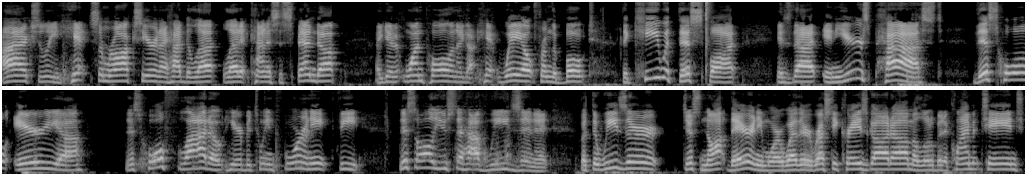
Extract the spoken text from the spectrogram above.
I actually hit some rocks here and I had to let, let it kind of suspend up. I gave it one pull and I got hit way out from the boat. The key with this spot is that in years past, this whole area, this whole flat out here between four and eight feet, this all used to have weeds in it. But the weeds are just not there anymore. Whether Rusty Cray's got them, a little bit of climate change,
